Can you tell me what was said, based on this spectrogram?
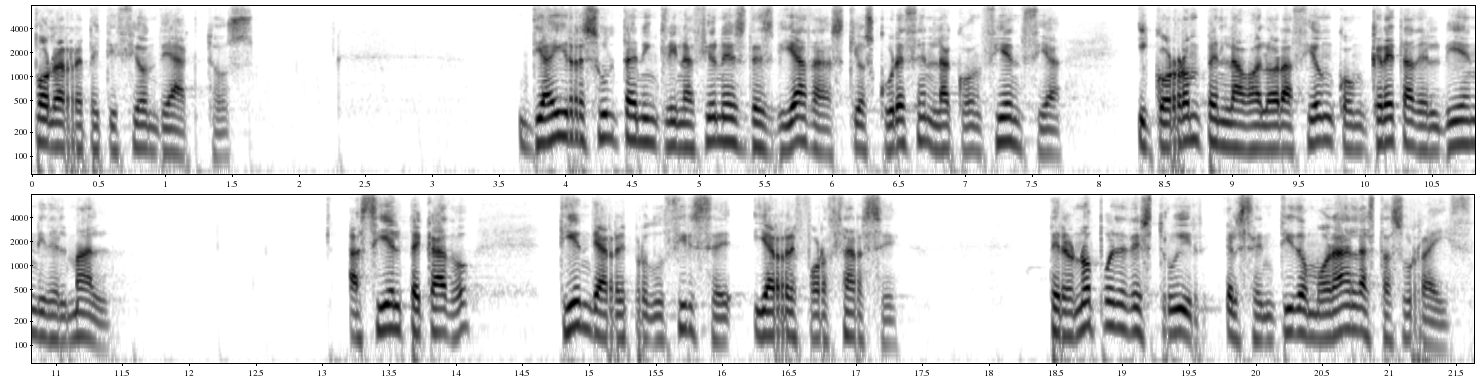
por la repetición de actos de ahí resultan inclinaciones desviadas que oscurecen la conciencia y corrompen la valoración concreta del bien y del mal. Así el pecado tiende a reproducirse y a reforzarse, pero no puede destruir el sentido moral hasta su raíz.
